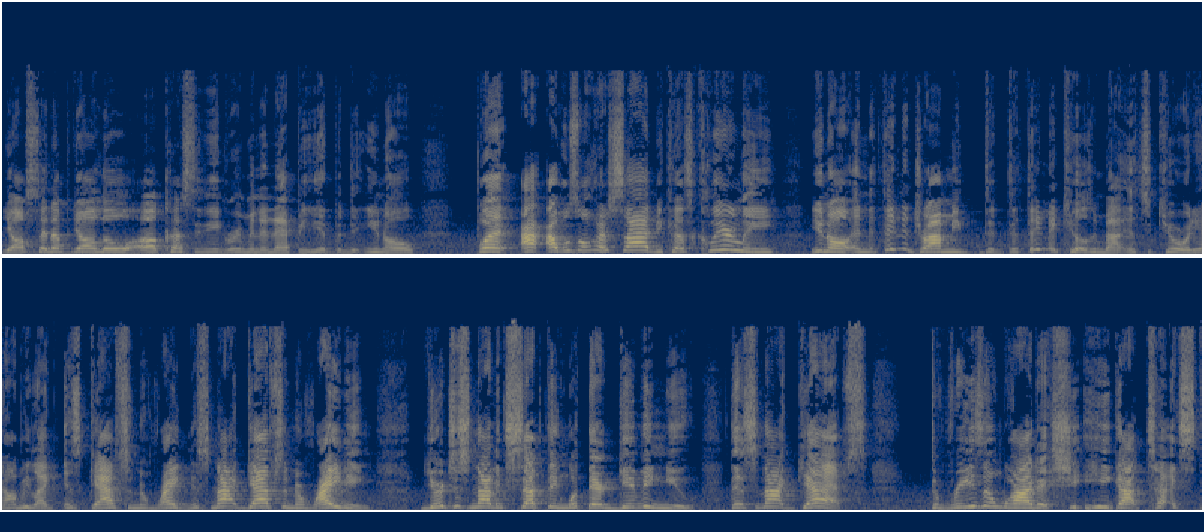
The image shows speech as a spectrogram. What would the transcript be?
Y'all set up y'all little uh, custody agreement and that be it. But you know, but I, I was on her side because clearly you know, and the thing that drives me, the, the thing that kills me about insecurity, I'll be like, it's gaps in the writing. It's not gaps in the writing. You're just not accepting what they're giving you. That's not gaps. The reason why that she he got text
